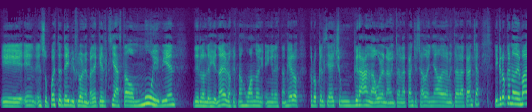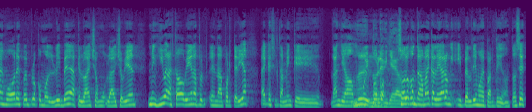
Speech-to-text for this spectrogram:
eh, en, en su puesto es David Flores. Me parece que él sí ha estado muy bien de los legionarios, los que están jugando en, en el extranjero. Creo que él se ha hecho un gran labor en la mitad de la cancha, se ha adueñado de la mitad de la cancha. Y creo que los demás jugadores, por ejemplo, como Luis Vega, que lo ha hecho, lo ha hecho bien. Mengíbar ha estado bien en la, en la portería. Hay que decir también que le han llegado No, muy no poco. llegado Solo contra Jamaica le llegaron y perdimos el partido. Entonces,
